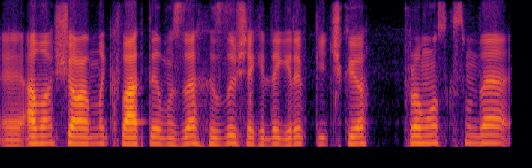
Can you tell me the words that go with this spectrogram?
E, ama şu anlık baktığımızda hızlı bir şekilde girip gi- çıkıyor. Promos kısmında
